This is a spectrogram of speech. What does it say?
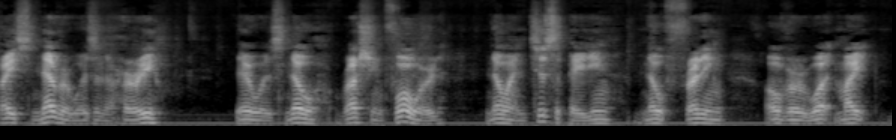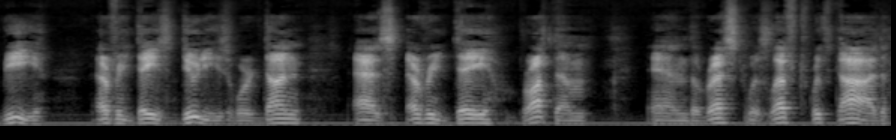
Christ never was in a hurry. There was no rushing forward, no anticipating, no fretting over what might be. Every day's duties were done as every day brought them, and the rest was left with God.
